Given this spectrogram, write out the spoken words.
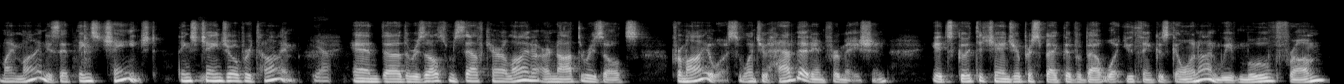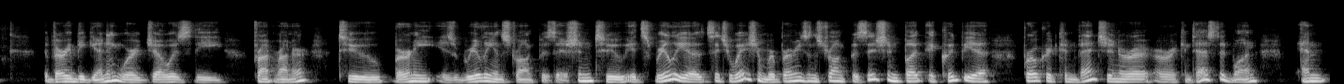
my mind, is that things changed. Things change over time. Yeah. And uh, the results from South Carolina are not the results from Iowa. So once you have that information, it's good to change your perspective about what you think is going on. We've moved from the very beginning, where Joe is the front runner, to Bernie is really in strong position, to it's really a situation where Bernie's in strong position, but it could be a brokered convention or a, or a contested one, and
